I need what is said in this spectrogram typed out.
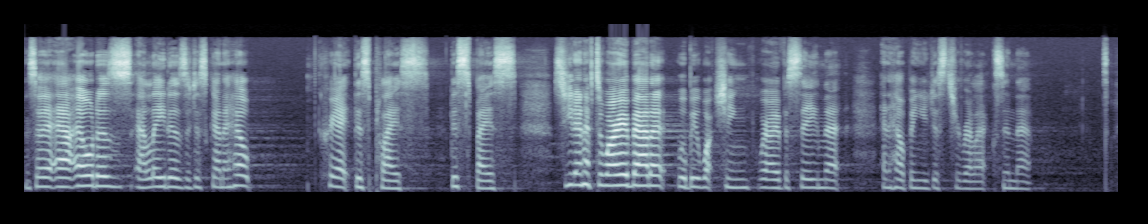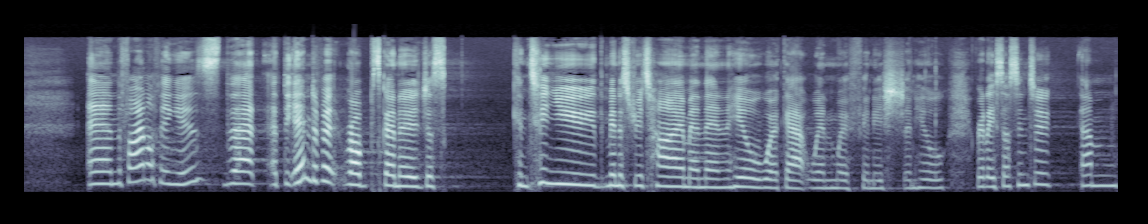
And so our elders, our leaders are just going to help create this place, this space. So you don't have to worry about it. We'll be watching, we're overseeing that and helping you just to relax in that. And the final thing is that at the end of it, Rob's going to just continue the ministry time and then he'll work out when we're finished and he'll release us into um,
